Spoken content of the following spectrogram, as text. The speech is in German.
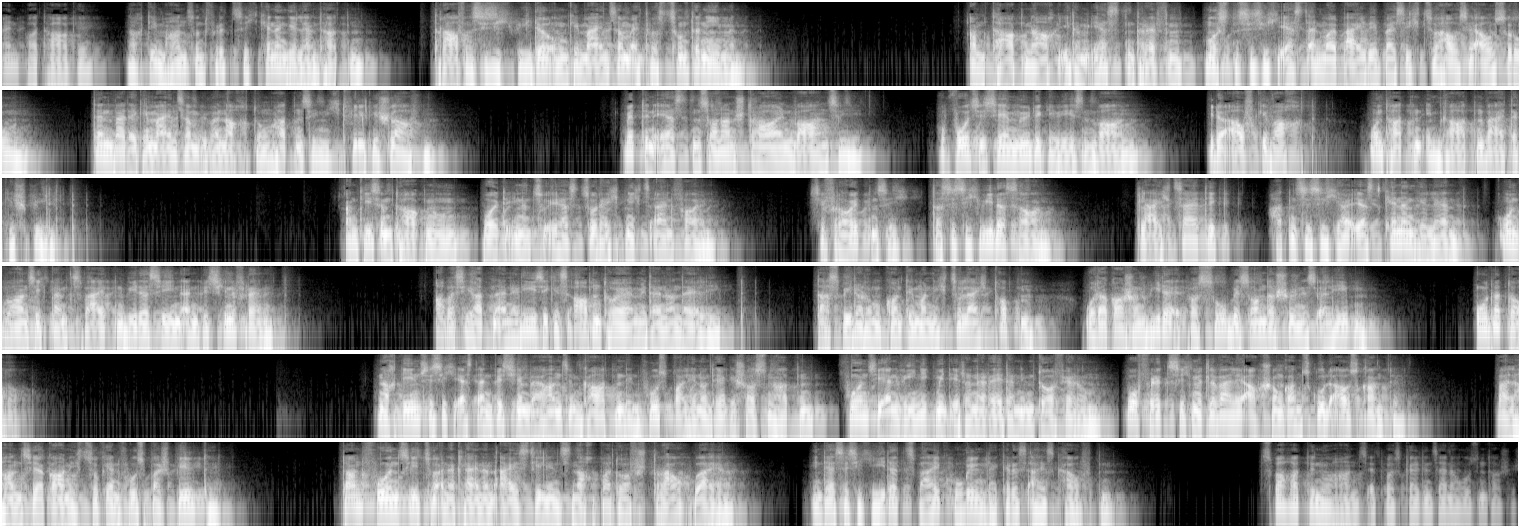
Ein paar Tage, nachdem Hans und Fritz sich kennengelernt hatten, trafen sie sich wieder, um gemeinsam etwas zu unternehmen. Am Tag nach ihrem ersten Treffen mussten sie sich erst einmal beide bei sich zu Hause ausruhen, denn bei der gemeinsamen Übernachtung hatten sie nicht viel geschlafen. Mit den ersten Sonnenstrahlen waren sie, obwohl sie sehr müde gewesen waren, wieder aufgewacht und hatten im Garten weitergespielt. An diesem Tag nun wollte ihnen zuerst so recht nichts einfallen. Sie freuten sich, dass sie sich wiedersahen. Gleichzeitig hatten sie sich ja erst kennengelernt und waren sich beim zweiten Wiedersehen ein bisschen fremd. Aber sie hatten ein riesiges Abenteuer miteinander erlebt. Das wiederum konnte man nicht so leicht toppen oder gar schon wieder etwas so besonders Schönes erleben. Oder doch? Nachdem sie sich erst ein bisschen bei Hans im Garten den Fußball hin und her geschossen hatten, fuhren sie ein wenig mit ihren Rädern im Dorf herum, wo Fritz sich mittlerweile auch schon ganz gut auskannte, weil Hans ja gar nicht so gern Fußball spielte. Dann fuhren sie zu einer kleinen Eisdiele ins Nachbardorf Strauchweier, in der sie sich jeder zwei Kugeln leckeres Eis kauften. Zwar hatte nur Hans etwas Geld in seiner Hosentasche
